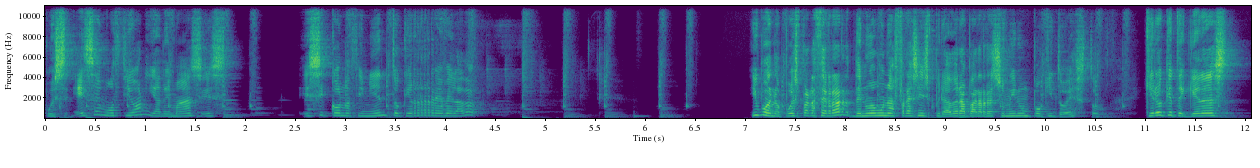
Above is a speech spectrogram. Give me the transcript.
pues esa emoción y además es ese conocimiento que es revelador. Y bueno, pues para cerrar, de nuevo una frase inspiradora para resumir un poquito esto. Quiero que te quedes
